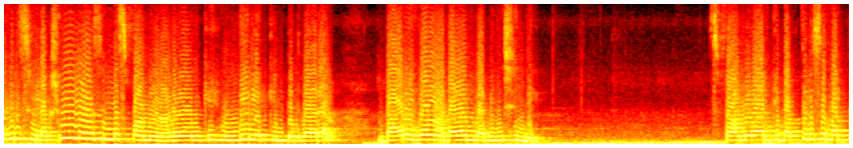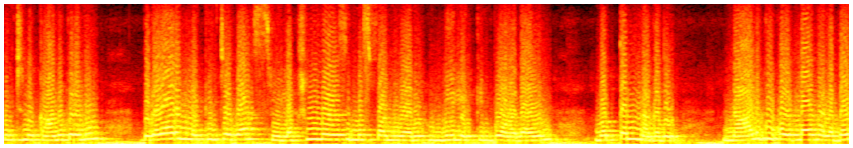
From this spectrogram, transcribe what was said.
మంగళగిరి శ్రీ లక్ష్మీ నరసింహస్వామి ఆలయానికి హుండీ లెక్కింపు ద్వారా భారీగా ఆదాయం లభించింది. స్వామివారికి భక్తులు సమర్పించిన కానుకలను బుధవారం లెక్కించగా శ్రీ లక్ష్మీ నరసింహస్వామి వారి హుండీ లెక్కింపు ఆదాయం మొత్తం నగదు నాలుగు కోట్ల నలభై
